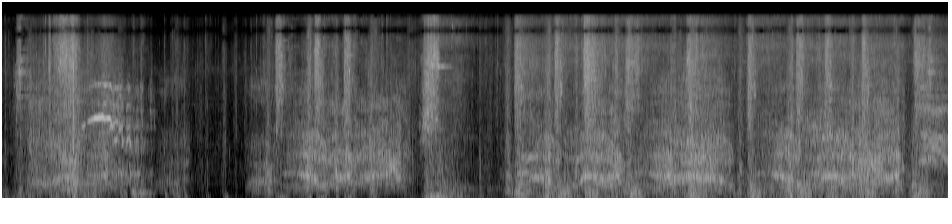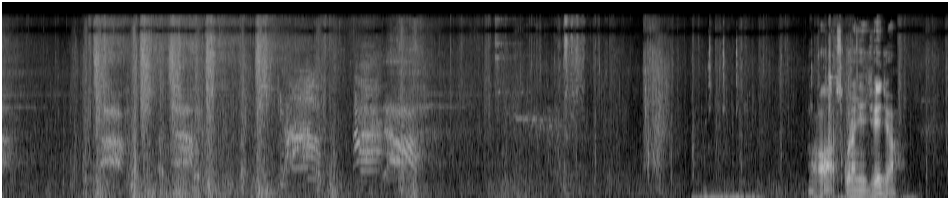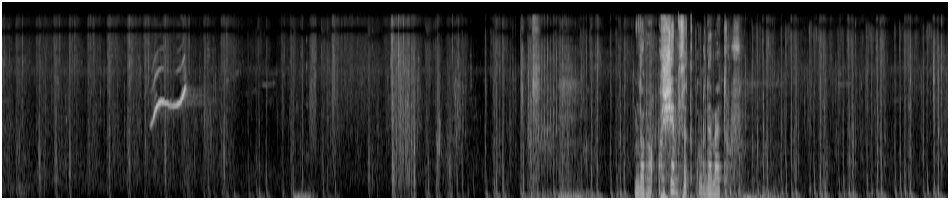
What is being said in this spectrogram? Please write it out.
O, skóra niedźwiedzia. Dobra, 800 kurde metrów.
